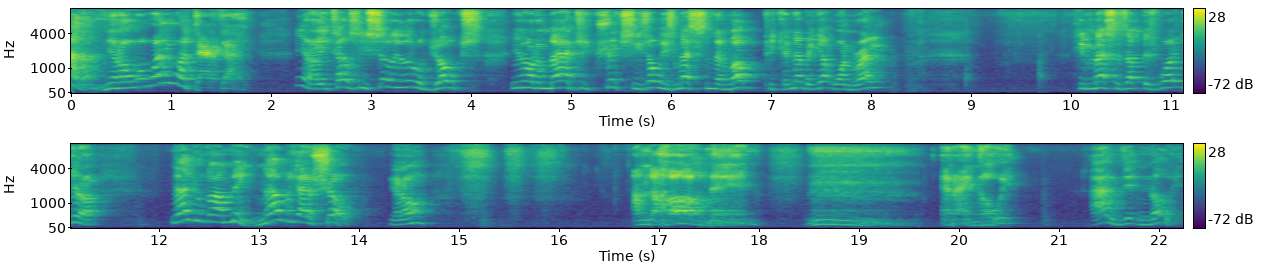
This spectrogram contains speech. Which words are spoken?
Adam? You know, why do you want that guy? You know, he tells these silly little jokes. You know, the magic tricks, he's always messing them up. He can never get one right. He messes up his work, you know. Now you got me. Now we got a show, you know? I'm the hog man. Mm, and I know it. Adam didn't know it.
